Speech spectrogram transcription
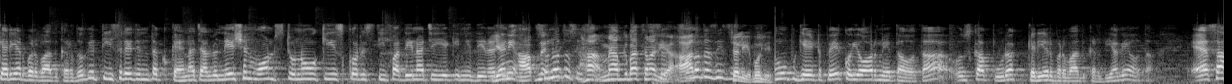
करियर बर्बाद कर दोगे तीसरे दिन तक कहना चालू नेशन वांट्स टू नो कि इसको इस्तीफा देना चाहिए कि नहीं देना यानी चाहिए। आपने- सुनो तो। हाँ, मैं आपकी बात समझ गया। सुनो तो। चलिए, बोलिए। धूप गेट पे कोई और नेता होता उसका पूरा करियर बर्बाद कर दिया गया होता ऐसा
